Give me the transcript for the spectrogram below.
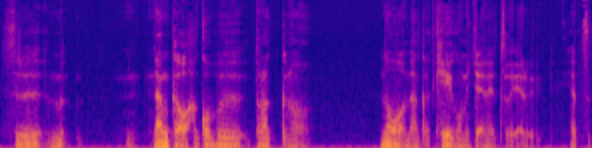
する、なんかを運ぶトラックの、の、なんか警護みたいなやつをやるやつ。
